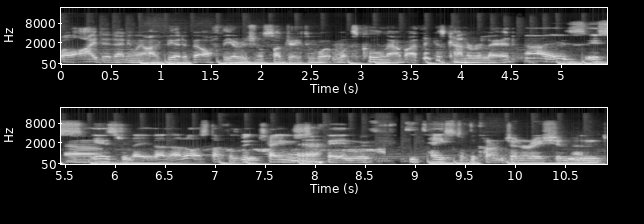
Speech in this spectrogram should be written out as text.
well, I did anyway. I veered a bit off the original subject of what, what's cool now, but I think it's kind of related. No, it is, it's, Uh, it is related. A a lot of stuff has been changed Yeah. to fit in with the taste of the current generation, and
